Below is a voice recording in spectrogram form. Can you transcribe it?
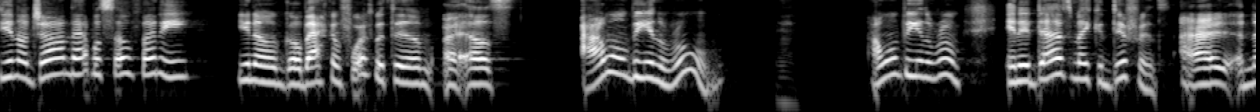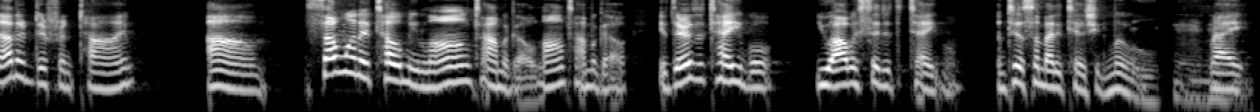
you know, John, that was so funny. You know, go back and forth with them, or else I won't be in the room. Mm. I won't be in the room. And it does make a difference. I another different time. Um, someone had told me long time ago, long time ago, if there's a table, you always sit at the table until somebody tells you to move. Mm-hmm. Right?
